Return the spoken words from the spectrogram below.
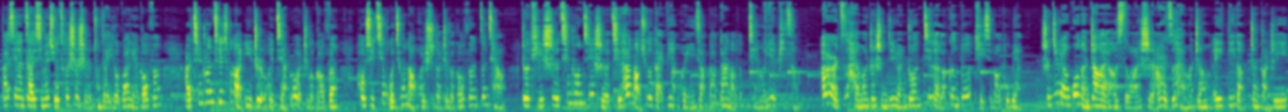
发现，在行为学测试时存在一个关联高峰，而青春期丘脑抑制会减弱这个高峰，后续激活丘脑会使得这个高峰增强。这提示青春期时其他脑区的改变会影响到大脑的前额叶皮层。阿尔兹海默症神经元中积累了更多体细胞突变，神经元功能障碍和死亡是阿尔兹海默症 AD 的症状之一。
